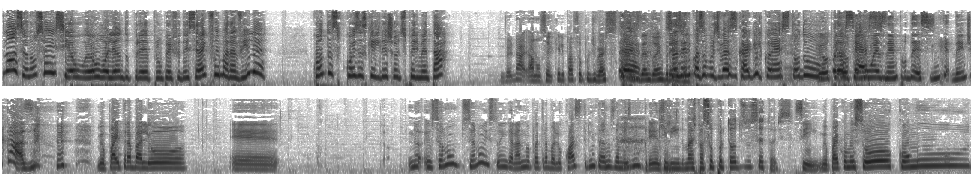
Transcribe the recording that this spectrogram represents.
Nossa, eu não sei se eu, eu olhando para um perfil desse, será que foi maravilha? Quantas coisas que ele deixou de experimentar? Verdade, a não ser que ele passou por diversos cargos é, dentro da empresa. Se ele passou por diversos cargos, ele conhece todo o eu, processo. Eu tenho um exemplo desse dentro de casa. Meu pai trabalhou é, eu, se, eu não, se eu não estou enganado, meu pai trabalhou quase 30 anos na mesma empresa. Que lindo, mas passou por todos os setores. Sim, meu pai começou como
